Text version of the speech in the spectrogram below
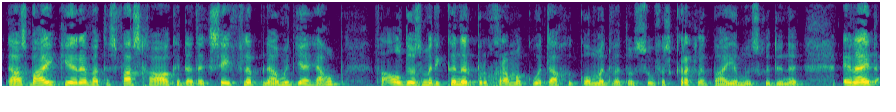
Daar's baie kere wat ons vasgehaak het dat ek sê flip, nou moet jy help, veral toe ons met die kinderprogramme kwota gekom het wat ons so verskriklik baie moes gedoen het. En hy het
